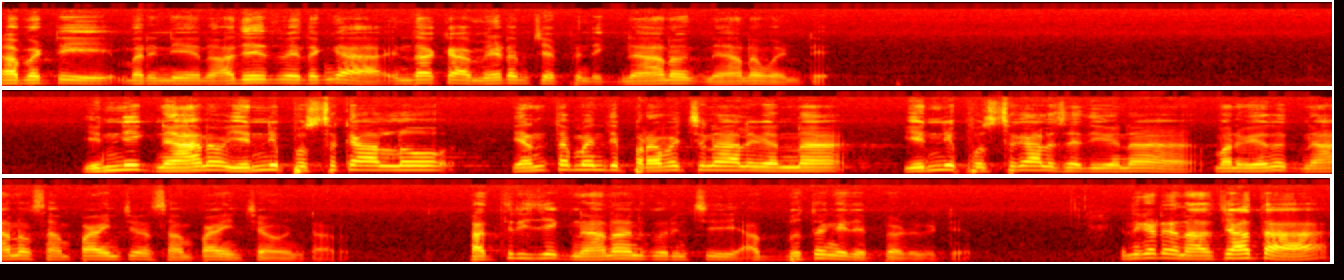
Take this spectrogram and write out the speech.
కాబట్టి మరి నేను అదే విధంగా ఇందాక మేడం చెప్పింది జ్ఞానం జ్ఞానం అంటే. ఎన్ని జ్ఞానం ఎన్ని పుస్తకాల్లో ఎంతమంది ప్రవచనాలు విన్నా ఎన్ని పుస్తకాలు చదివినా మనం ఏదో జ్ఞానం సంపాదించాం సంపాదించామంటారు. పత్రిజీ జ్ఞానాన్ని గురించి అద్భుతంగా చెప్పాడు వీటి ఎందుకంటే నా చేత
